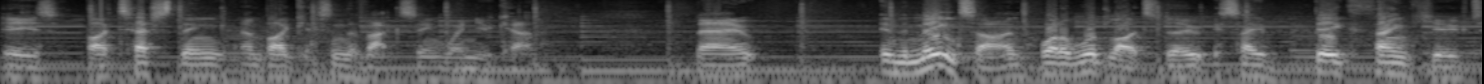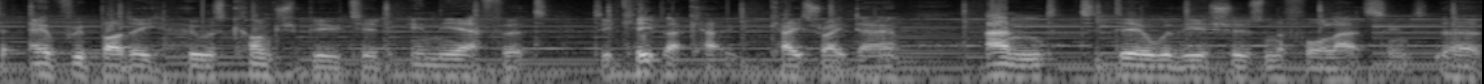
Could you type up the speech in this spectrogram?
is by testing and by getting the vaccine when you can. Now, in the meantime, what I would like to do is say a big thank you to everybody who has contributed in the effort to keep that ca case rate down and to deal with the issues and the fallout since, uh,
